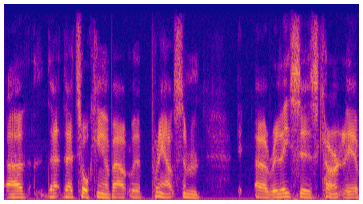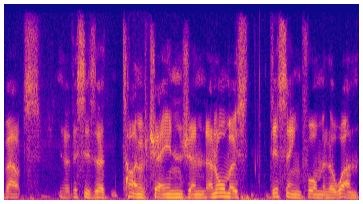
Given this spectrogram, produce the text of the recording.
uh, they're, they're, talking about we're putting out some uh, releases currently about you know this is a time of change and, and almost dissing Formula One,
